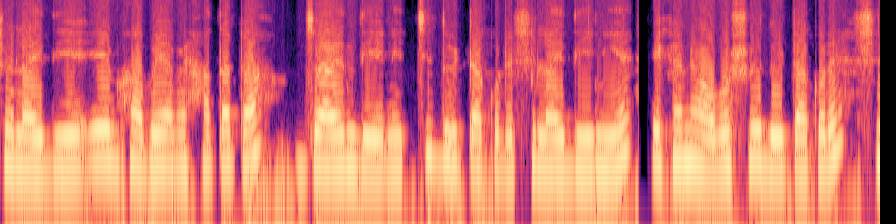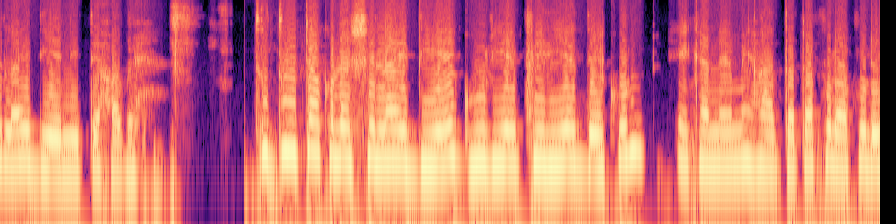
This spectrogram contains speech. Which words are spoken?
সেলাই দিয়ে এভাবে আমি হাতাটা জয়েন দিয়ে নিচ্ছি, দুইটা করে সেলাই দিয়ে নিয়ে। এখানে অবশ্যই দুইটা করে সেলাই দিয়ে নিতে হবে। তো দুইটা করে সেলাই দিয়ে ঘুরিয়ে ফিরিয়ে দেখুন, এখানে আমি হাতাটা পুরোপুরি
